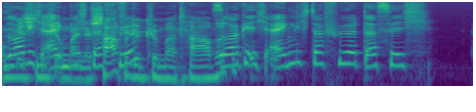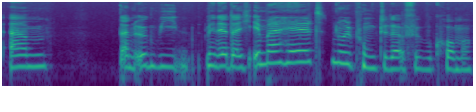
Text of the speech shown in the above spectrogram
sorge ich eigentlich um meine Schafe dafür, gekümmert habe. sorge ich eigentlich dafür, dass ich ähm, dann irgendwie, wenn der Deich immer hält, null Punkte dafür bekomme.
